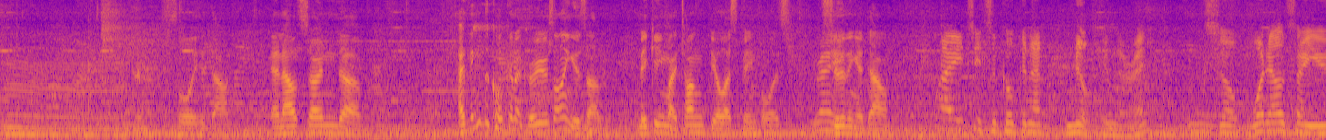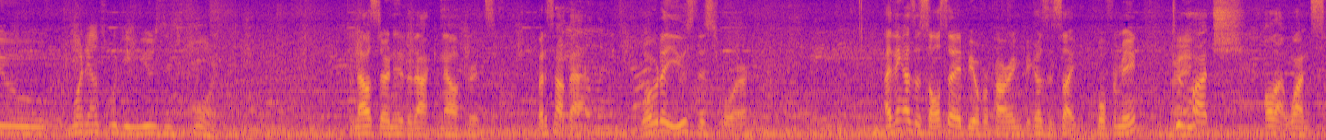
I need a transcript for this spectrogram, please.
Mm. slowly hit down. And now it's starting to. I think the coconut curry or something is um, making my tongue feel less painful. It's Right. soothing it down. Right, it's, it's a coconut milk in there, right? Mm-hmm. So what else are you? What else would you use this for? Now it's starting to hit the back. Now it hurts, but it's not bad. What would I use this for? I think as a salsa, it'd be overpowering because it's like, well, for me, too Right. much all at once,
